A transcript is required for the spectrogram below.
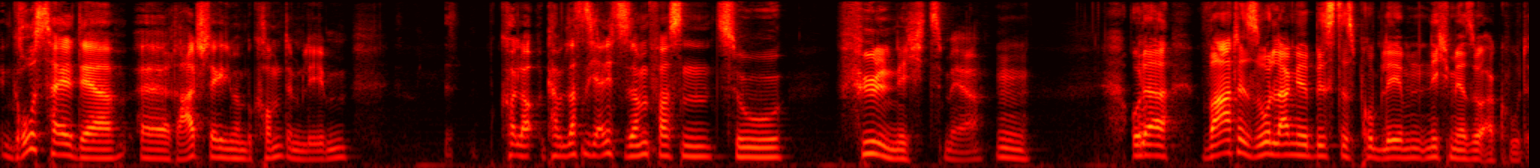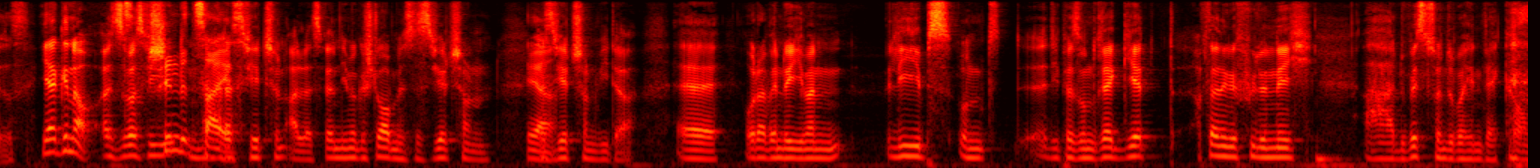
ein Großteil der äh, Ratschläge, die man bekommt im Leben, kann, lassen sich eigentlich zusammenfassen zu fühlen nichts mehr. Oder warte so lange, bis das Problem nicht mehr so akut ist. Ja, genau. Also sowas wie, Schinde Zeit. das wird schon alles. Wenn jemand gestorben ist, das wird schon, Ja. das wird schon wieder. Äh, oder wenn du jemanden liebst und äh, die Person reagiert auf deine Gefühle nicht, ah, du wirst schon drüber hinwegkommen.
